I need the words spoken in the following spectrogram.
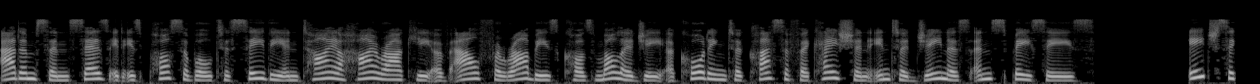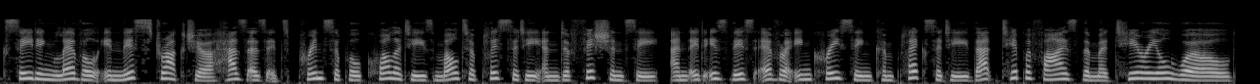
Adamson says it is possible to see the entire hierarchy of al-Farabi's cosmology according to classification into genus and species. Each succeeding level in this structure has as its principal qualities multiplicity and deficiency, and it is this ever-increasing complexity that typifies the material world.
